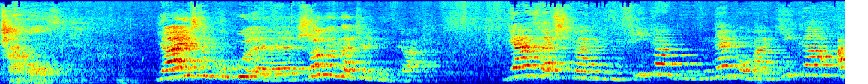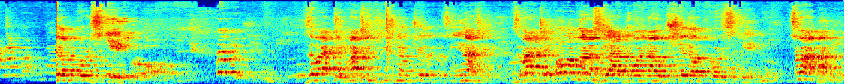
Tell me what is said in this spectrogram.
czarownik. Ja jestem ukulele, żona naczelnika. Ja zaś magnifika, głównego magika, anakonda. Od polskiego. Zobaczcie, macie dziś nauczyciela polskiego, nie macie. Zobaczcie, ona zjadła nauczyciela od polskiego. Co mamy?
